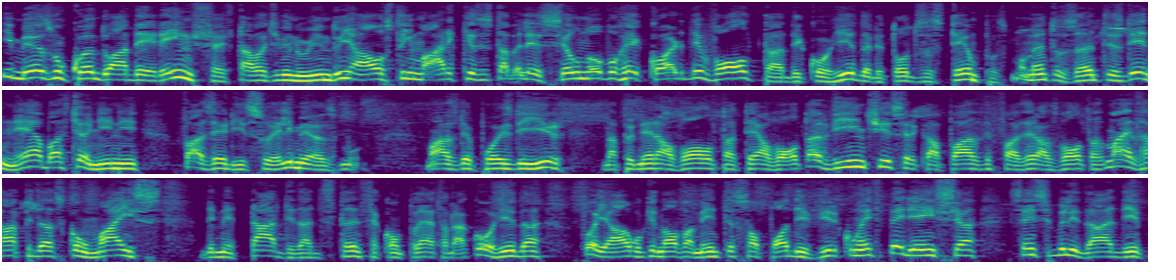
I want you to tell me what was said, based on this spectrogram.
E mesmo quando a aderência estava diminuindo em Austin, Marques estabeleceu um novo recorde de volta de corrida de todos os tempos, momentos antes de Nea Bastianini fazer isso ele mesmo mas depois de ir na primeira volta até a volta 20, ser capaz de fazer as voltas mais rápidas com mais de metade da distância completa da corrida, foi algo que novamente só pode vir com experiência, sensibilidade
